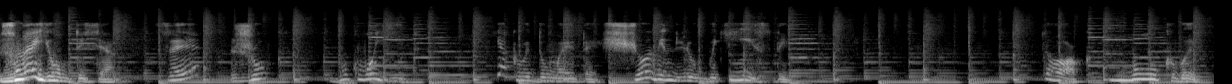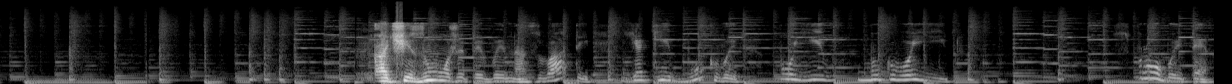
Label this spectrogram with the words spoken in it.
Знайомтеся, це жук буквоїд. Як ви думаєте, що він любить їсти? Так, букви. А чи зможете ви назвати, які букви поїв буквоїд? Спробуйте.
